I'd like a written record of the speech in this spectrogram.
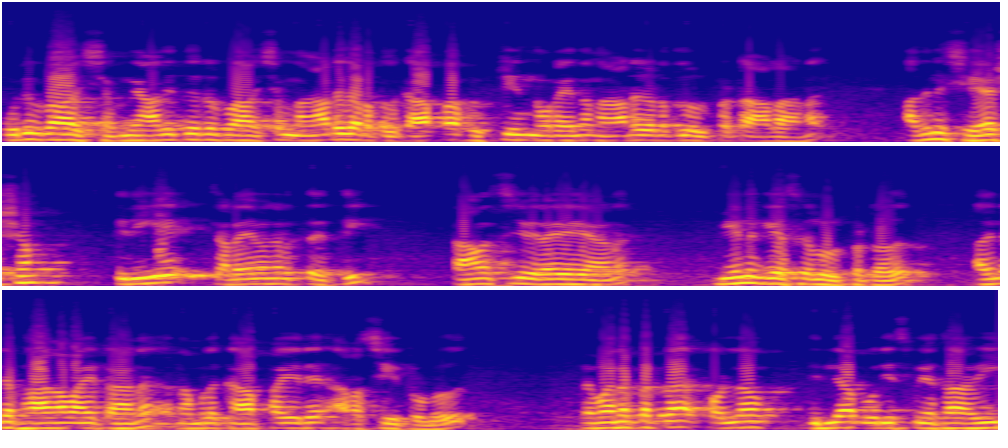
ഒരു പ്രാവശ്യം ആദ്യത്തെ ഒരു പ്രാവശ്യം നാടുകടത്തൽ കാപ്പ ഫിഫ്റ്റീൻ എന്ന് പറയുന്ന നാടുകടത്തൽ ഉൾപ്പെട്ട ആളാണ്. അതിനുശേഷം തിരികെ ചടയമംഗലത്ത് എത്തി താമസിച്ച് വരികയാണ് വീണ്ടും കേസുകൾ ഉൾപ്പെട്ടത്. അതിന്റെ ഭാഗമായിട്ടാണ് നമ്മൾ കാപ്പയിൽ അറസ്റ്റ് ചെയ്തിട്ടുള്ളത്. ബഹുമാനപ്പെട്ട കൊല്ലം ജില്ലാ പോലീസ് മേധാവി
